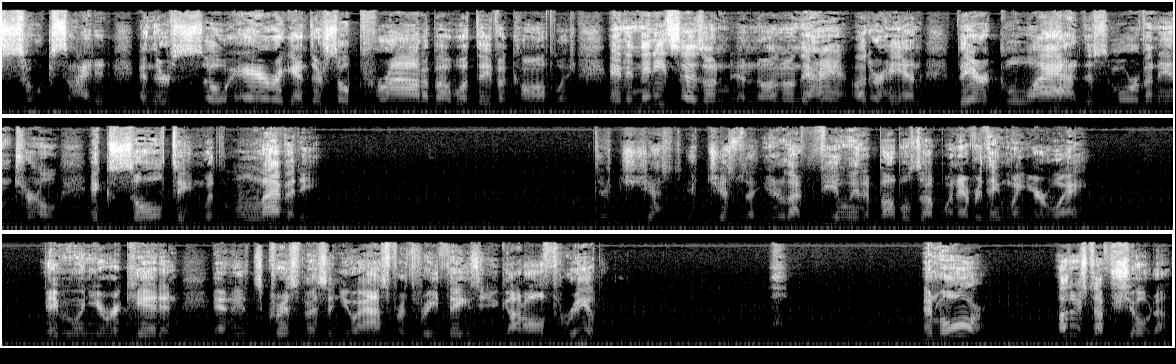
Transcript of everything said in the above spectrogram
so excited and they're so arrogant. They're so proud about what they've accomplished. And, and then he says, on, on, on the ha- other hand, they are glad. This is more of an internal exulting with levity. They're just, it just, you know that feeling that bubbles up when everything went your way? Maybe when you were a kid and, and it's Christmas and you asked for three things and you got all three of them. And more. Other stuff showed up.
